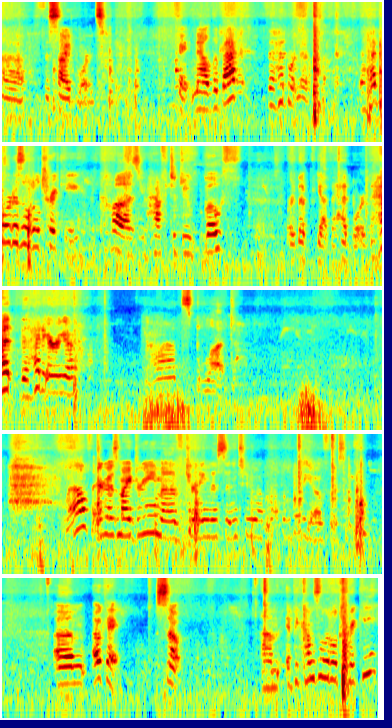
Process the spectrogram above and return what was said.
uh, the sideboards. Okay, now the back, the headboard, no, the headboard is a little tricky because you have to do both, or the, yeah, the headboard. The head, the head area God's blood. Well, there goes my dream of turning this into a proper video for second. Um, okay, so um, it becomes a little tricky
